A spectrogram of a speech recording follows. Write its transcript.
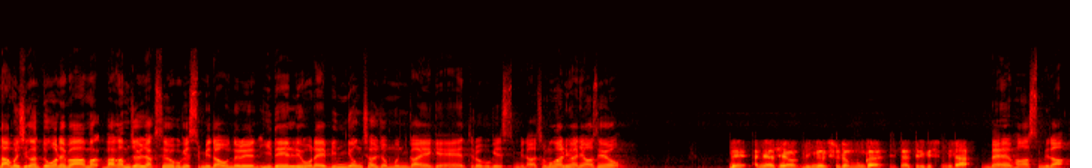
남은 시간 동안의 마, 마감 전략 세워보겠습니다. 오늘은 이데일리온의 민경철 전문가에게 들어보겠습니다. 전문가님 안녕하세요. 네, 안녕하세요. 민경철 전문가 인사드리겠습니다. 네, 반갑습니다.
